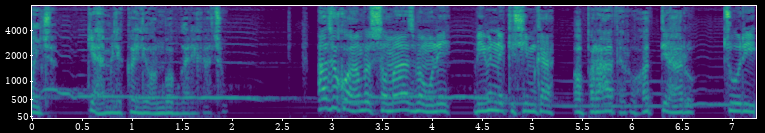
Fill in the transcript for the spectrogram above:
हुन्छ कि हामीले कहिले अनुभव गरेका छौँ। आजको हाम्रो समाजमा हुने विभिन्न किसिमका अपराधहरू हत्याहरू चोरी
